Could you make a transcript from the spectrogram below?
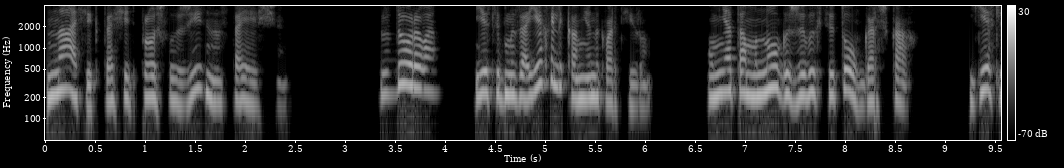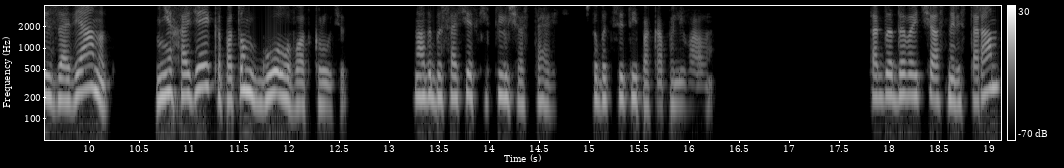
Нафиг тащить прошлую жизнь в настоящую. Здорово, если бы мы заехали ко мне на квартиру. У меня там много живых цветов в горшках. Если завянут, мне хозяйка потом голову открутит. Надо бы соседке ключ оставить, чтобы цветы пока поливала. Тогда давай час на ресторан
